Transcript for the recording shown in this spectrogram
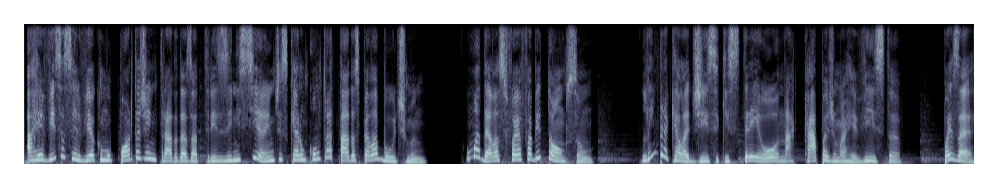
A revista servia como porta de entrada das atrizes iniciantes que eram contratadas pela Bultmann. Uma delas foi a Fabi Thompson. Lembra que ela disse que estreou na capa de uma revista? Pois é,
